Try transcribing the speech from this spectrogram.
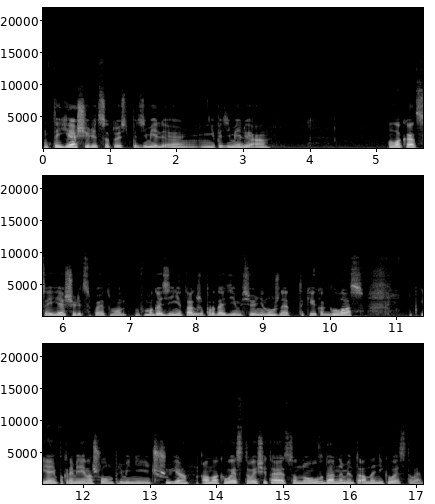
Это ящерица, то есть подземелье, э, не подземелье, а локация ящерицы, поэтому в магазине также продадим все ненужное. Это такие как глаз. Я, по крайней мере, нашел применение чешуя. Она квестовая считается, но в данный момент она не квестовая.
